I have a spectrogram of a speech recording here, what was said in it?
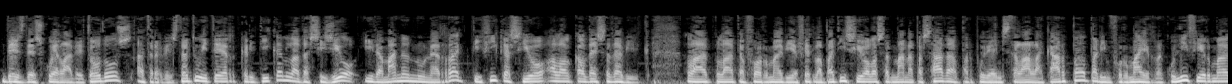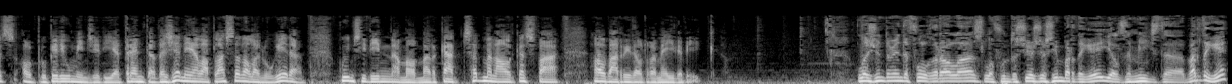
Des d'Escuela de Todos, a través de Twitter, critiquen la decisió i demanen una rectificació a l'alcaldessa de Vic. La plataforma havia fet la petició la setmana passada per poder instal·lar la carpa per informar i recollir firmes el proper diumenge dia 30 de gener a la plaça de la Noguera, coincidint amb el mercat setmanal que es fa al barri del Remei de Vic l'Ajuntament de Folgueroles, la Fundació Jacint Verdaguer i els Amics de Verdaguer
